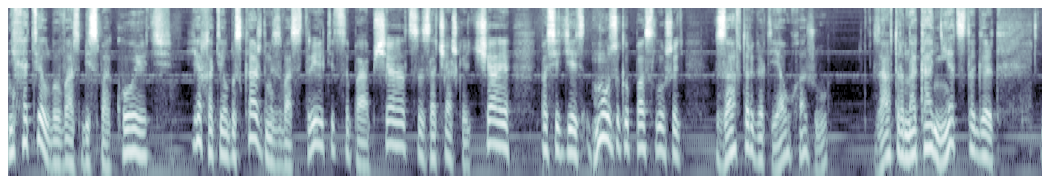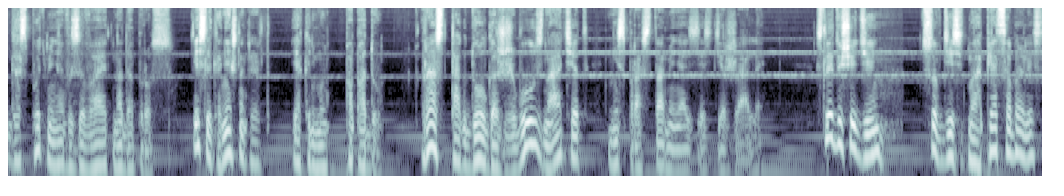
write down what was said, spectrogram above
Не хотел бы вас беспокоить. Я хотел бы с каждым из вас встретиться, пообщаться, за чашкой чая посидеть, музыку послушать. Завтра, говорит, я ухожу. Завтра, наконец-то, говорит, Господь меня вызывает на допрос. Если, конечно, говорит, я к нему попаду. Раз так долго живу, значит, неспроста меня здесь держали. Следующий день, часов 10 мы опять собрались.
